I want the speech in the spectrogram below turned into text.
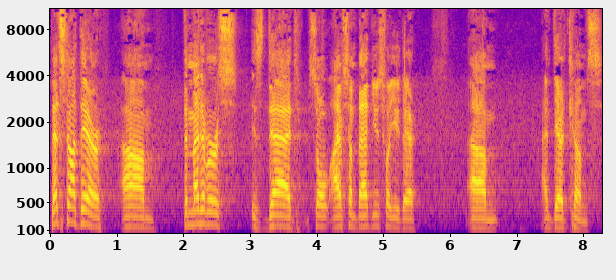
let's start there. Um, the metaverse is dead. So I have some bad news for you there. Um, and there it comes.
